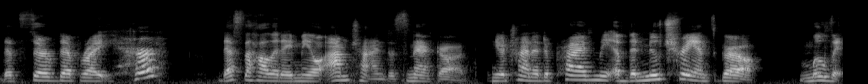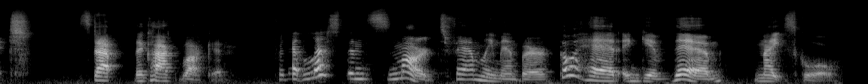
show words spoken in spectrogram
that's served up right here, that's the holiday meal I'm trying to snack on. And you're trying to deprive me of the nutrients, girl. Move it. Stop the cock blocking. For that less than smart family member, go ahead and give them night school.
